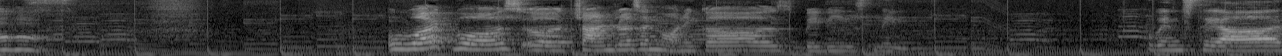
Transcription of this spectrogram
you. What was uh, Chandler's and Monica's baby's name? Twins they are.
